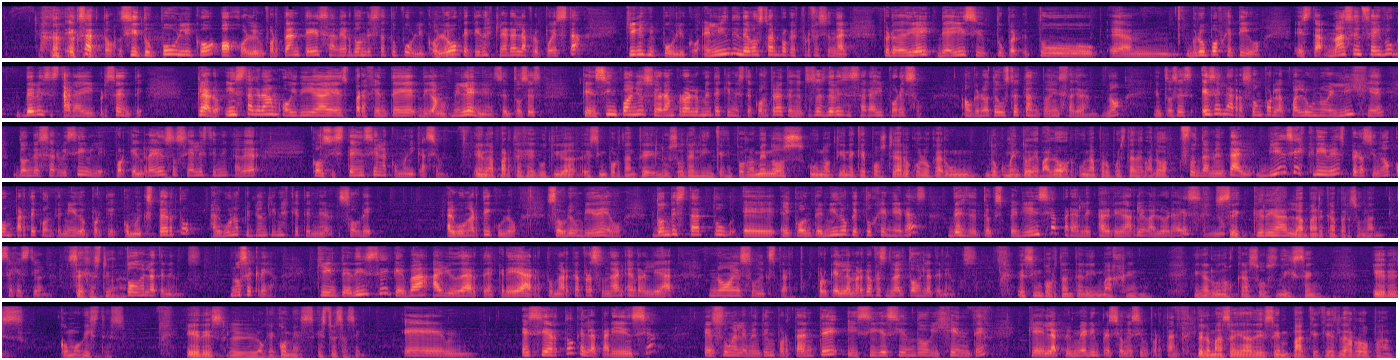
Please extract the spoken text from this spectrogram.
Exacto. Si tu público, ojo, lo importante es saber dónde está tu público. Luego que tienes clara la propuesta, ¿quién es mi público? En LinkedIn debo estar porque es profesional, pero de ahí, si tu, em, grupo objetivo está más en Facebook, debes estar ahí presente. Claro, Instagram hoy día es para gente, digamos, millennials, entonces que en cinco años serán probablemente quienes te contraten, entonces debes estar ahí por eso, aunque no te guste tanto Instagram, ¿no? Entonces, esa es la razón por la cual uno elige dónde ser visible, porque en redes sociales tiene que haber consistencia en la comunicación. En la parte ejecutiva es importante el uso de LinkedIn. Por lo menos uno tiene que postear o colocar un documento de valor, una propuesta de valor. Fundamental. Bien si escribes, pero si no comparte contenido, porque como experto alguna opinión tienes que tener sobre algún artículo, sobre un video. ¿Dónde está tu, eh, el contenido que tú generas desde tu experiencia para agregarle valor a eso? ¿Se crea la marca personal? Se gestiona. Se gestiona. Todos la tenemos. No se crea. Quien te dice que va a ayudarte a crear tu marca personal, en realidad no es un experto, porque la marca personal todos la tenemos. Es importante la imagen. En algunos casos dicen, eres como vistes, eres lo que comes. ¿Esto es así? Eh, es cierto que la apariencia es un elemento importante y sigue siendo vigente, que la primera impresión es importante. Pero más allá de ese empaque que es la ropa,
